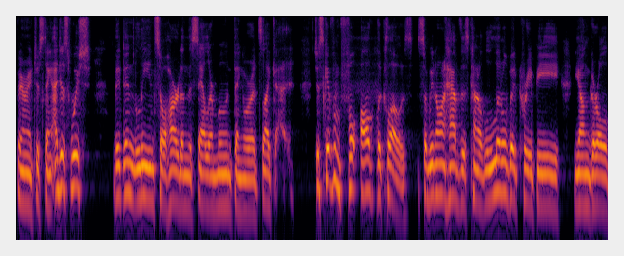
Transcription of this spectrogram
very interesting. I just wish they didn't lean so hard on the Sailor Moon thing, where it's like, uh, just give them full all the clothes, so we don't have this kind of little bit creepy young girl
